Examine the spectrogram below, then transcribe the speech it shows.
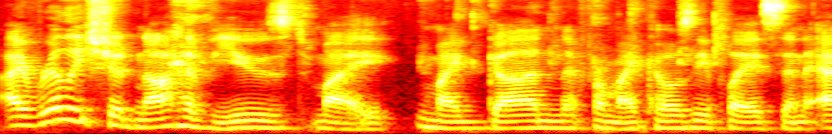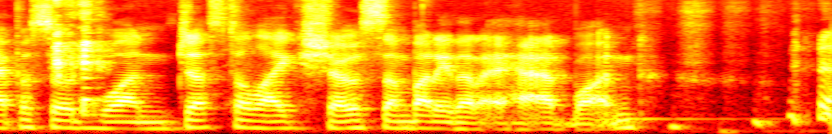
I really should not have used my my gun from my cozy place in episode one just to like show somebody that I had one. You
